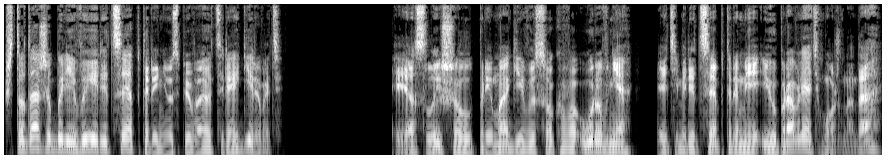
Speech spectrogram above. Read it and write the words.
что даже болевые рецепторы не успевают реагировать. Я слышал, при магии высокого уровня этими рецепторами и управлять можно, да?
